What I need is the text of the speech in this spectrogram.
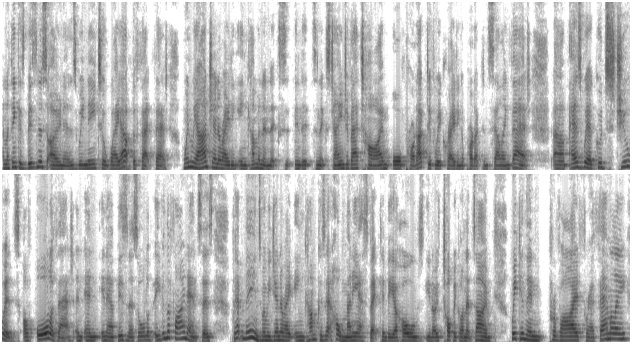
And I think as business owners we need to weigh up the fact that when we are generating income and an it's an exchange of our time or product if we're creating a product and selling that um, as we're good stewards of all of that and, and in our business all of even the finances that means when we generate income because that whole money aspect can be a whole, you know, topic on its own. We can then provide for our family,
